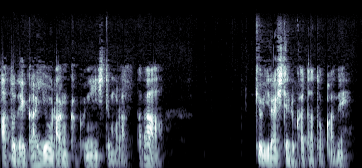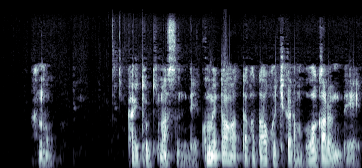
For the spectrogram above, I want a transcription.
後で概要欄確認してもらったら、今日いらしてる方とかね、あの、書いておきますんで、コメント上がった方はこっちからもわかるんで、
